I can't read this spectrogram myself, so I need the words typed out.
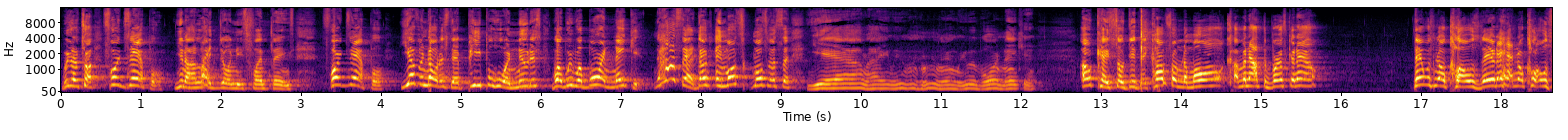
We're going to talk, for example, you know, I like doing these fun things. For example, you ever notice that people who are nudists, well, we were born naked. How's that? Don't, and most, most of us say, yeah, right, we, mm-hmm, we were born naked. Okay, so did they come from the mall coming out the birth canal? There was no clothes there. They had no clothes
